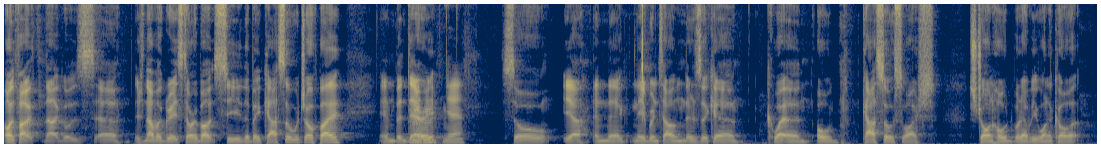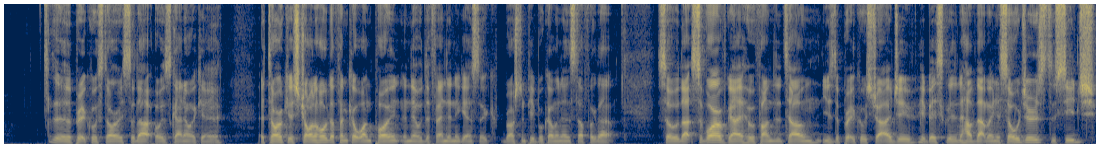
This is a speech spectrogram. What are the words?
Oh, in fact, that goes. Uh, there's another great story about see the big castle we drove by in Bandari. Mhm, Yeah. So yeah, in the neighbouring town, there's like a quite an old castle slash stronghold, whatever you want to call it. It's a pretty cool story. So that was kind of like a, a Turkish stronghold, I think, at one point, and they were defending against like Russian people coming in and stuff like that. So that Suvorov guy who founded the town used a pretty cool strategy. He basically didn't have that many soldiers to siege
